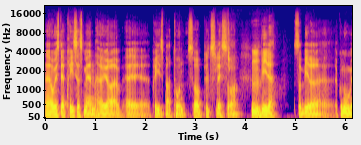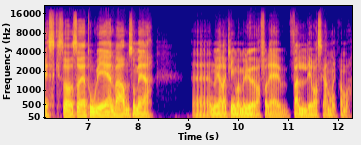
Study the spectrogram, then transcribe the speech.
Eh, og hvis det prises med en høyere eh, pris per tonn, så plutselig så, mm. blir, det, så blir, det, økonomisk. Så, så, jeg tror vi er en verden som er, når det gjelder klima og miljø, i hvert fall, er veldig rask endring fremover.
